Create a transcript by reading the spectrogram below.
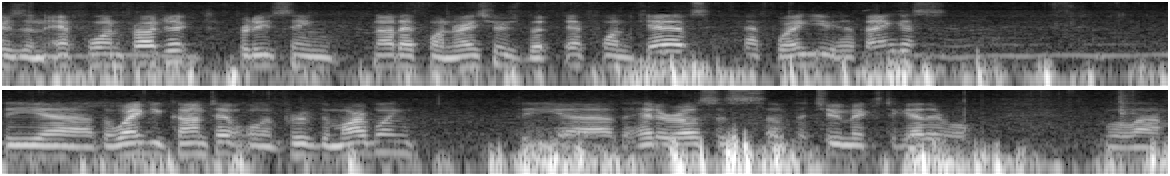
is an F1 project, producing not F1 racers, but F1 calves, half Wagyu, half Angus. The, uh, the Wagyu content will improve the marbling. The, uh, the heterosis of the two mixed together will, will um,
